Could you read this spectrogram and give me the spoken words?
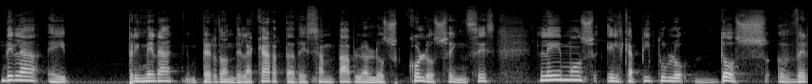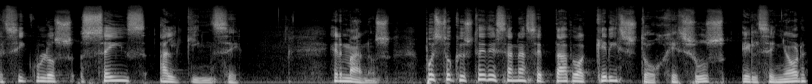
de la eh, primera, perdón, de la carta de San Pablo a los colosenses, leemos el capítulo 2, versículos 6 al 15. Hermanos, puesto que ustedes han aceptado a Cristo Jesús el Señor,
